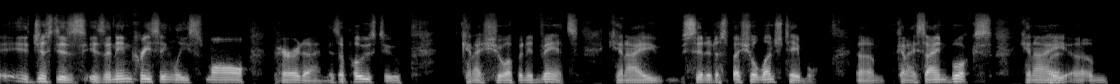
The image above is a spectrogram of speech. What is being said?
it just is is an increasingly small paradigm as opposed to can i show up in advance? Can i sit at a special lunch table? Um, can i sign books? Can i Right. um,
